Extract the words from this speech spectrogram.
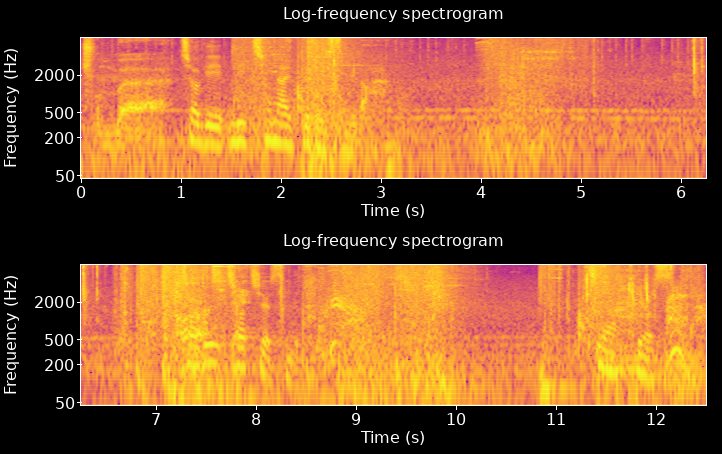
죽여주마. 적이 미쳐 날뛰고 있습니다. 적을 처치했습니다. 제압되었습니다.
